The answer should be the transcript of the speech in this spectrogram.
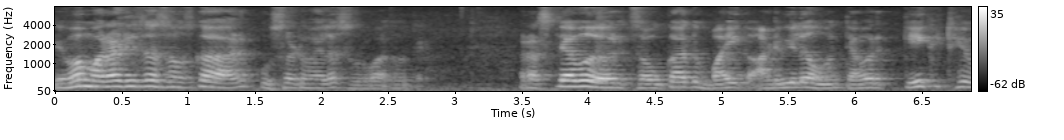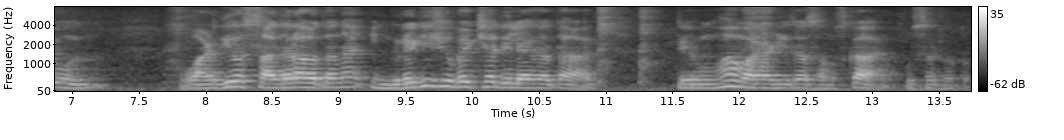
तेव्हा मराठीचा संस्कार पुसट व्हायला सुरुवात होते. रस्त्यावर चौकात बाईक आडवी लावून त्यावर केक ठेवून वाढदिवस साजरा होताना इंग्रजी शुभेच्छा दिल्या जातात तेव्हा मराठीचा संस्कार पुसट होतो.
